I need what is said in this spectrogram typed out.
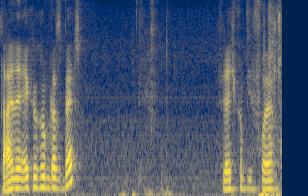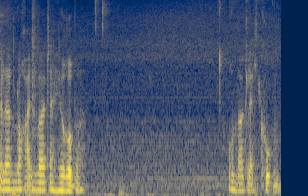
Deine Ecke kommt das Bett. Vielleicht kommt die Feuerstelle noch ein weiter hier rüber. Und mal gleich gucken,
